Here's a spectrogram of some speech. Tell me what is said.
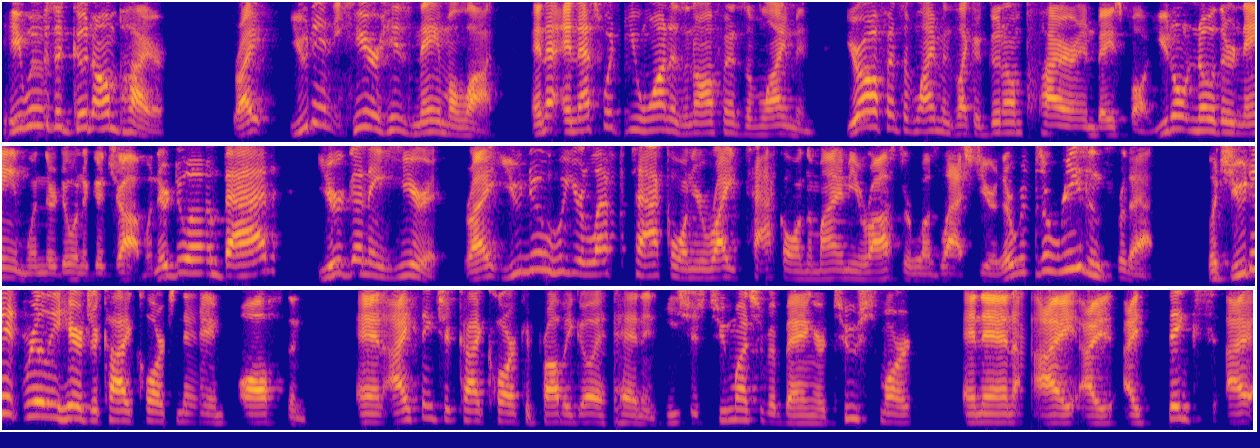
he was a good umpire, right? You didn't hear his name a lot, and and that's what you want as an offensive lineman. Your offensive lineman's like a good umpire in baseball. You don't know their name when they're doing a good job. When they're doing bad, you're gonna hear it, right? You knew who your left tackle and your right tackle on the Miami roster was last year. There was a reason for that, but you didn't really hear Jakai Clark's name often. And I think Jakai Clark could probably go ahead and he's just too much of a banger, too smart. And then I I, I think I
